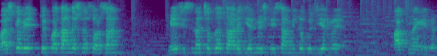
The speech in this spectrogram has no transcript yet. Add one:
Başka bir Türk vatandaşına sorsan meclisin açıldığı tarih 23 Nisan 1920 aklına gelir.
